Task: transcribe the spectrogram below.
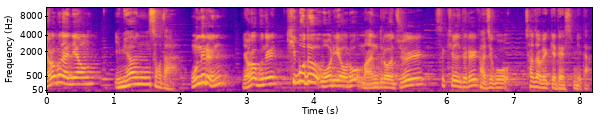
여러분 안녕 이면서다 오늘은 여러분을 keyboard warrior로 만들어줄 skill들을 가지고 찾아뵙게 됐습니다.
